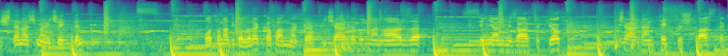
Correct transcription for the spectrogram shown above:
İşten açmayı çektim. Otomatik olarak kapanmakta. İçeride bulunan arıza sinyalimiz artık yok. İçeriden tek tuş bastık.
